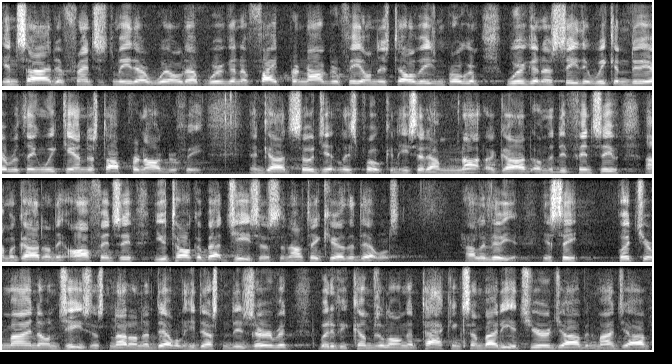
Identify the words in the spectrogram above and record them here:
Inside of Frances to me, they're welled up. We're going to fight pornography on this television program. We're going to see that we can do everything we can to stop pornography. And God so gently spoke, and He said, I'm not a God on the defensive, I'm a God on the offensive. You talk about Jesus, and I'll take care of the devils. Hallelujah. You see, Put your mind on Jesus, not on the devil. He doesn't deserve it, but if he comes along attacking somebody, it's your job and my job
